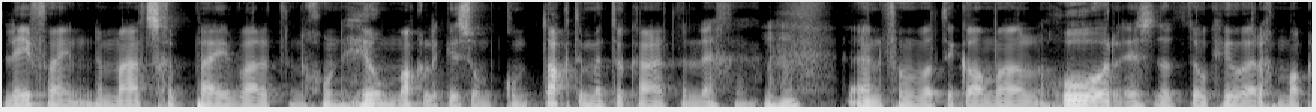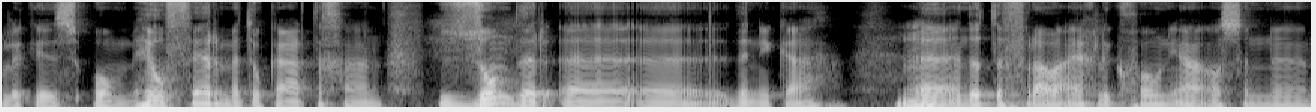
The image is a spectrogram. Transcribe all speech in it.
leven wij in een maatschappij waar het gewoon heel makkelijk is om contacten met elkaar te leggen. Mhm. En van wat ik allemaal hoor, is dat het ook heel erg makkelijk is om heel ver met elkaar te gaan zonder eh, eh, de nikah. Mhm. En dat de vrouw eigenlijk gewoon ja, als, een,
